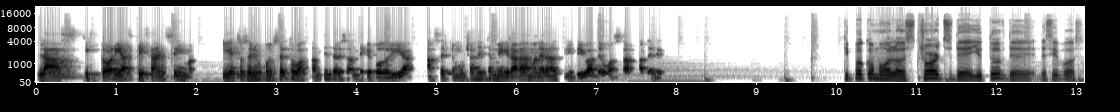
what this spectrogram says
las historias quizá encima. Y esto sería un concepto bastante interesante que podría hacer que mucha gente migrara de manera definitiva de WhatsApp a Telegram. Tipo como los shorts de YouTube, de, de vos.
